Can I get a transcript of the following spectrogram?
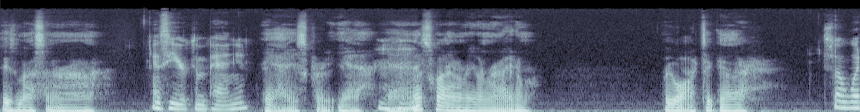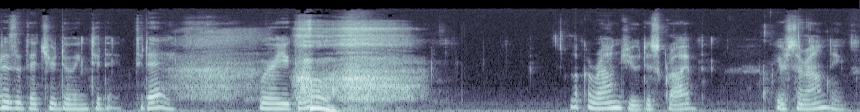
He's messing around. Is he your companion? Yeah, he's pretty. Yeah, yeah. That's why I don't even ride him. We walk together. So what is it that you're doing today? Today, where are you going? Look around you. Describe your surroundings.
